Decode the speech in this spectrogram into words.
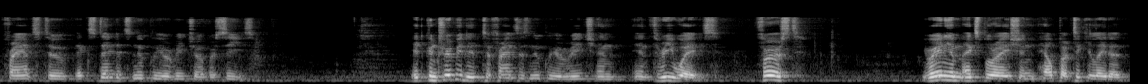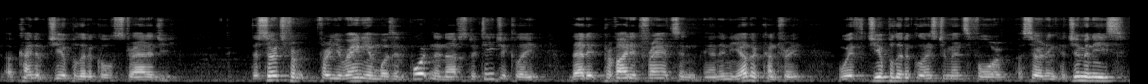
France to extend its nuclear reach overseas. It contributed to France's nuclear reach in, in three ways. First, uranium exploration helped articulate a, a kind of geopolitical strategy. The search for, for uranium was important enough strategically that it provided France and, and any other country with geopolitical instruments for asserting hegemonies,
